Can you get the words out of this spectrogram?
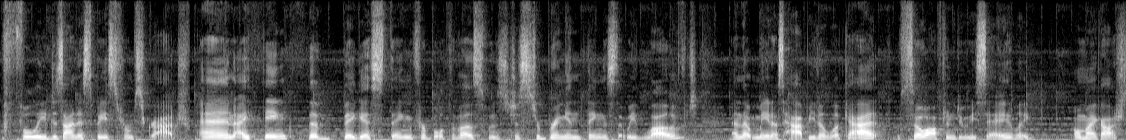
fully design a space from scratch. And I think the biggest thing for both of us was just to bring in things that we loved and that made us happy to look at. So often do we say like, oh my gosh,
